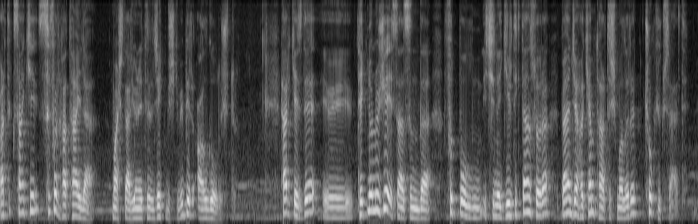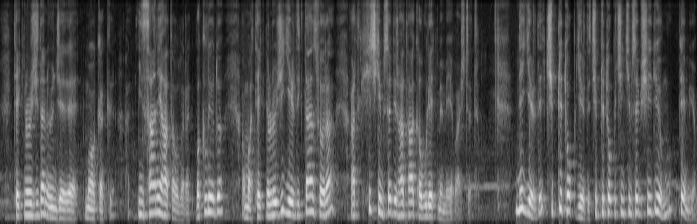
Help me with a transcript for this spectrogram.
artık sanki sıfır hatayla maçlar yönetilecekmiş gibi bir algı oluştu. Herkes de e, teknoloji esasında futbolun içine girdikten sonra bence hakem tartışmaları çok yükseldi. Teknolojiden önce de muhakkak insani hata olarak bakılıyordu ama teknoloji girdikten sonra artık hiç kimse bir hata kabul etmemeye başladı. Ne girdi? Çipli top girdi. Çipli top için kimse bir şey diyor mu? Demiyor.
